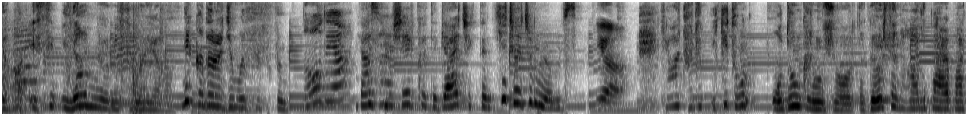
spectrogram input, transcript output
Ya Esin inanmıyorum sana ya. Ne kadar acımasızsın. Ne oldu ya? Ya sen Şevkat'e gerçekten hiç acımıyor musun? Ya. Ya çocuk iki ton odun kırmış orada. Görsen hali berbat.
